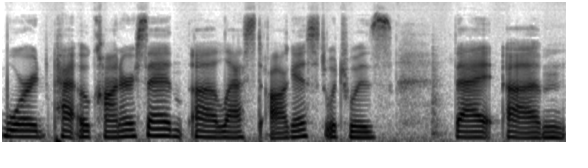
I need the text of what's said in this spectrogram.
Ward Pat O'Connor said last August, which was that um,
